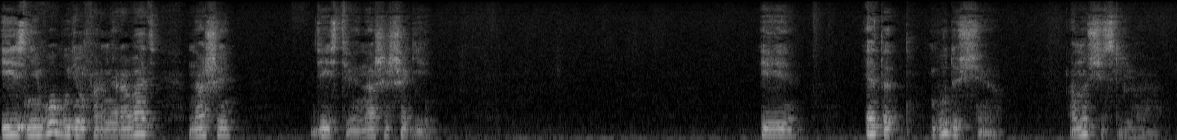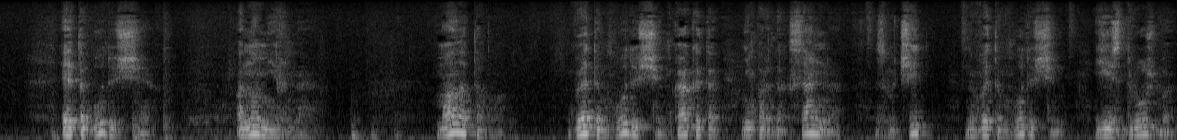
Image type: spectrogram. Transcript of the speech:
И из него будем формировать наши действия, наши шаги. И это будущее, оно счастливое. Это будущее, оно мирное. Мало того, в этом будущем, как это не парадоксально звучит, но в этом будущем есть дружба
